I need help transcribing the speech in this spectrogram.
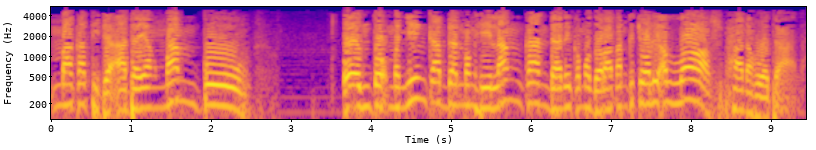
maka tidak ada yang mampu untuk menyingkap dan menghilangkan dari kemudaratan kecuali Allah subhanahu wa ta'ala.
